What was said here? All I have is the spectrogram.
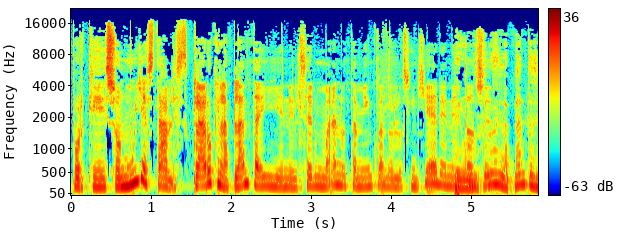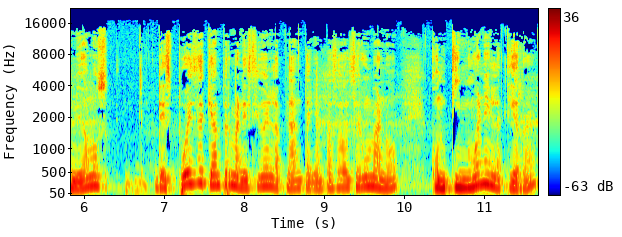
porque son muy estables. Claro que en la planta y en el ser humano también cuando los ingieren. Pero entonces, no solo en la planta, sino digamos, después de que han permanecido en la planta y han pasado al ser humano, continúan en la tierra.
